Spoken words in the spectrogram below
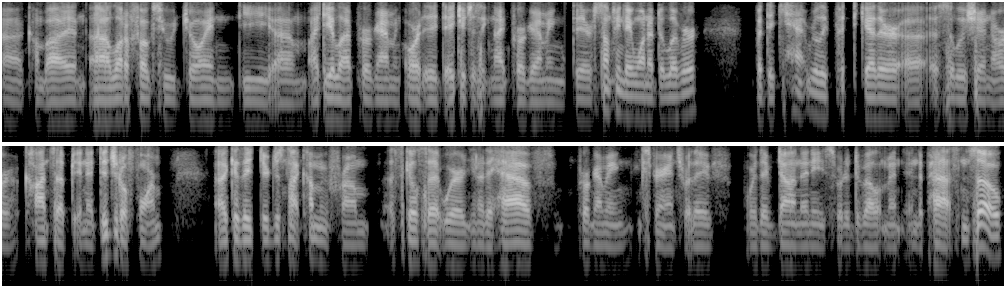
uh, come by, and uh, a lot of folks who join the um, Idea Lab programming or the HHS Ignite programming, there's something they want to deliver, but they can't really put together a, a solution or concept in a digital form because uh, they, they're just not coming from a skill set where you know they have programming experience where they've where they've done any sort of development in the past, and so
